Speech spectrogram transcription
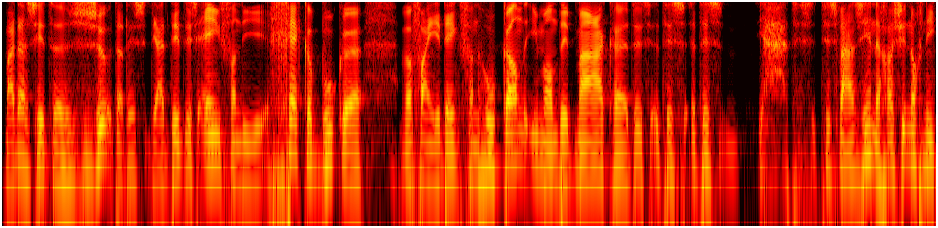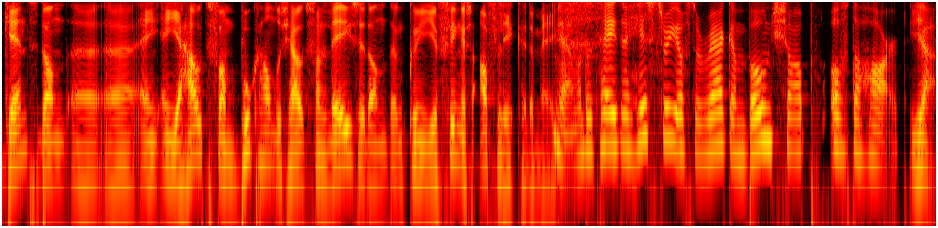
Maar daar zitten zo. Dat is, ja, dit is een van die gekke boeken waarvan je denkt: van hoe kan iemand dit maken? Het is, het is, het is, ja, het is, het is waanzinnig. Als je het nog niet kent dan, eh, eh, en, en je houdt van boekhandels, je houdt van lezen, dan, dan kun je je vingers aflikken ermee. Ja, want het heet The History of the Rag and Bone Shop of the Heart. Ja,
